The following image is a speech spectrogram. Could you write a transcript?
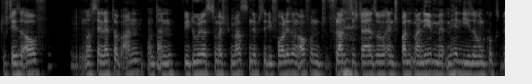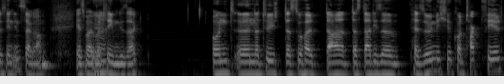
du stehst auf, machst den Laptop an und dann, wie du das zum Beispiel machst, nimmst du die Vorlesung auf und pflanzt dich da so entspannt mal neben mit dem Handy so und guckst ein bisschen Instagram. Jetzt mal übertrieben ja. gesagt. Und äh, natürlich, dass du halt da, dass da dieser persönliche Kontakt fehlt,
